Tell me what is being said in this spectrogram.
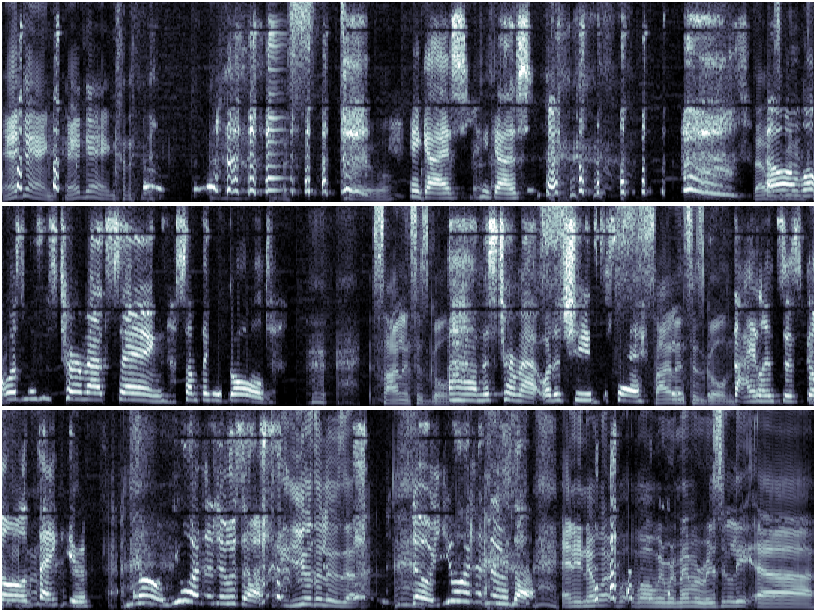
hey gang, hey gang. Hey guys. Hey guys. Oh, what was Mrs. Termat saying? Something of gold. Silence is gold. Ah, Miss Termat, what did she used to say? Silence is gold. Silence is gold. Thank you. No, you are the loser. You're the loser. No, you are the loser. And you know what? What we remember recently, uh,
